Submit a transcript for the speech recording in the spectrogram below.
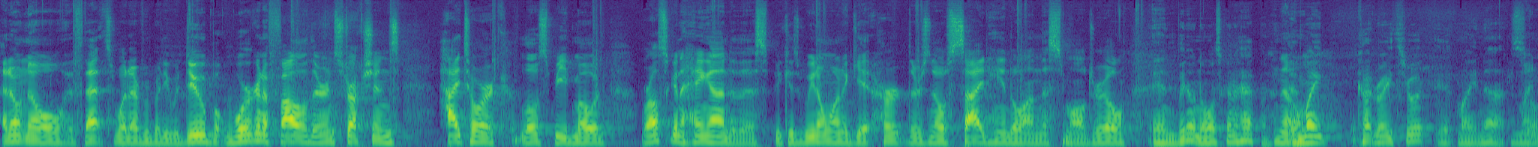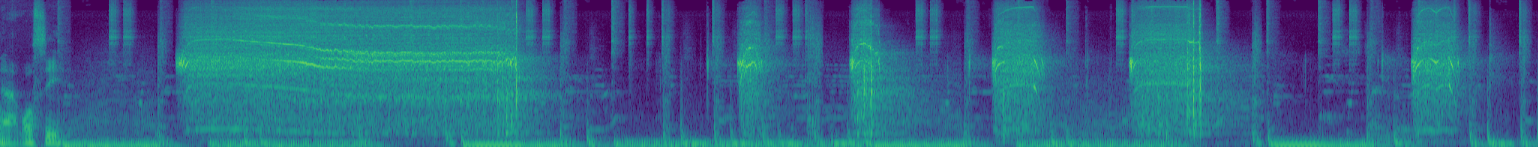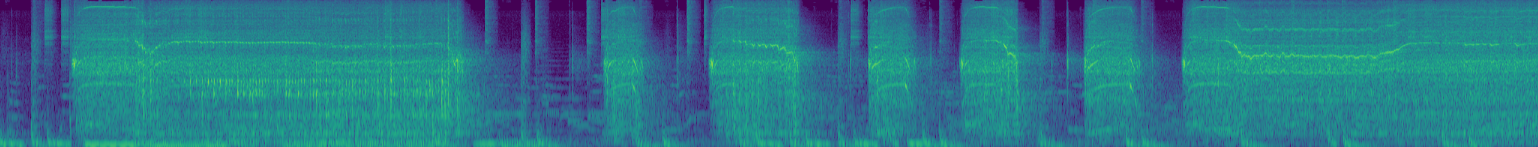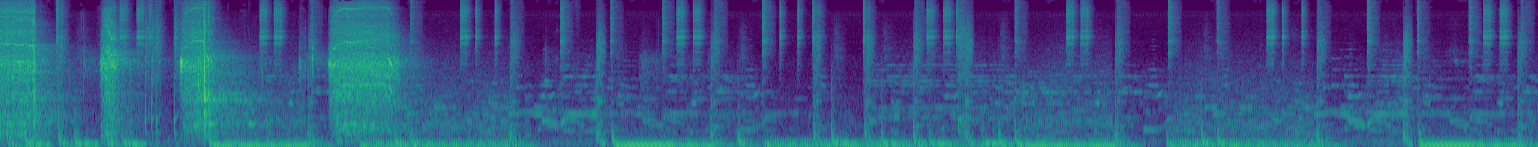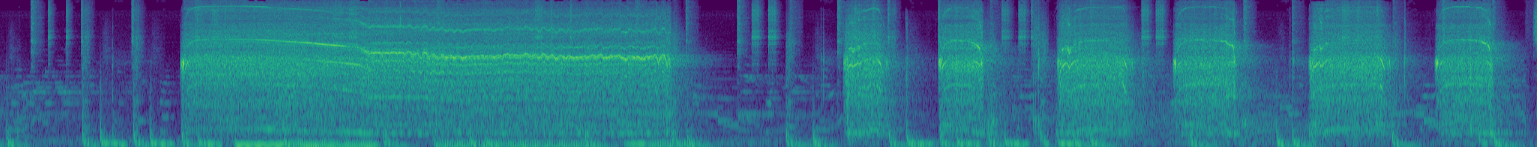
I don't know if that's what everybody would do, but we're gonna follow their instructions, high torque, low speed mode. We're also gonna hang on to this because we don't wanna get hurt. There's no side handle on this small drill. And we don't know what's gonna happen. No. It might cut right through it, it might not. It so. might not, we'll see.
